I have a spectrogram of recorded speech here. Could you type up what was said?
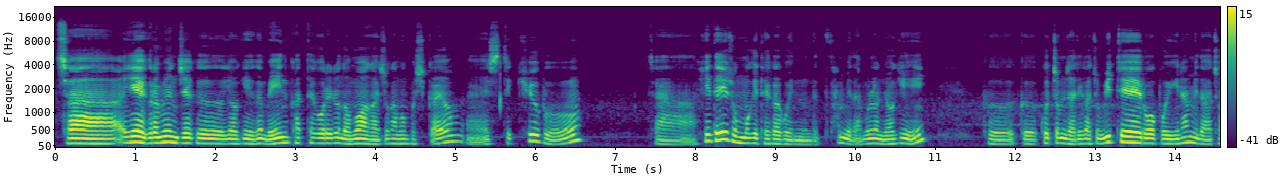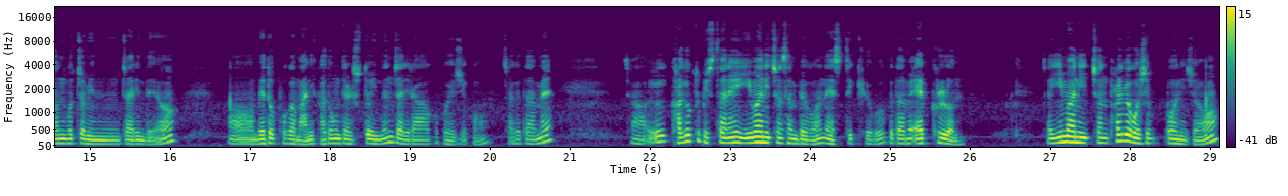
자, 예, 그러면 이제 그 여기 그 메인 카테고리로 넘어와 가지고 한번 보실까요? 예, ST 큐브. 자, 희대의 종목이 돼가고 있는 듯 합니다. 물론 여기 그, 그 고점 자리가 좀 위태로워 보이긴 합니다. 전 고점인 자리인데요. 어, 매도포가 많이 가동될 수도 있는 자리라고 보여지고. 자, 그 다음에, 자, 여기 가격도 비슷하네요. 22,300원 ST 큐브. 그 다음에 앱클론. 자, 22,850원이죠.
